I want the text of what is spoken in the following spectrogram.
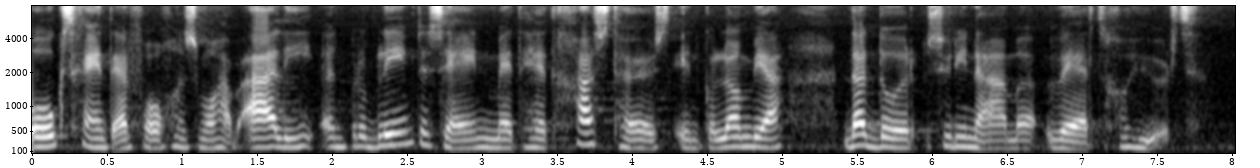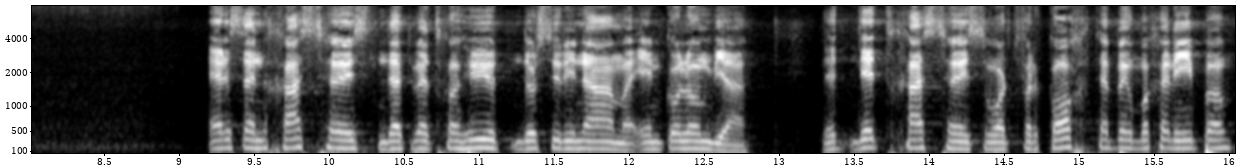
Ook schijnt er volgens Mohab Ali een probleem te zijn met het gasthuis in Colombia dat door Suriname werd gehuurd. Er is een gasthuis dat werd gehuurd door Suriname in Colombia. Dit, dit gasthuis wordt verkocht, heb ik begrepen.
